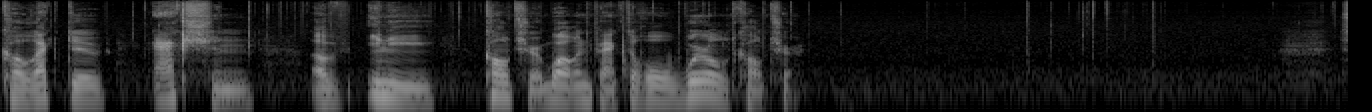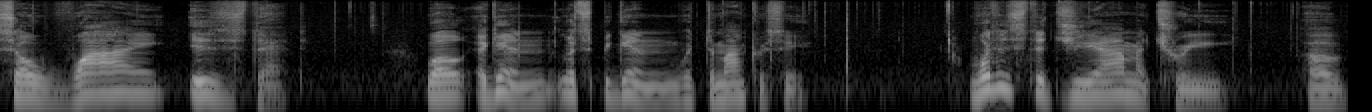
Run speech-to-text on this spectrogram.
collective action of any culture, well, in fact, the whole world culture. So, why is that? Well, again, let's begin with democracy. What is the geometry of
